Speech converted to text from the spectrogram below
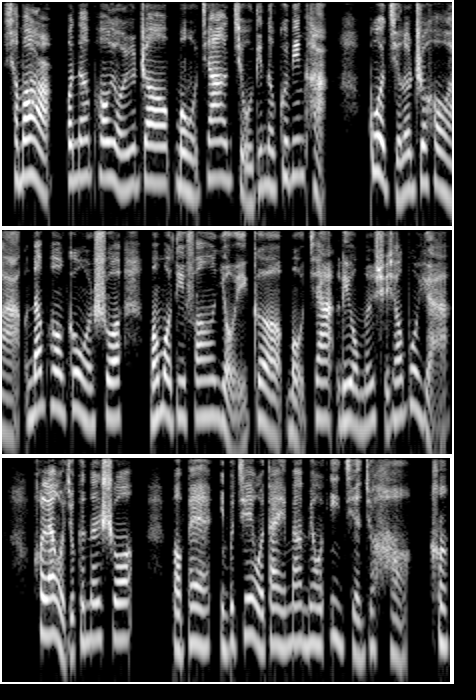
小妹儿，我男朋友有一张某家酒店的贵宾卡，过节了之后啊，我男朋友跟我说某某地方有一个某家离我们学校不远。后来我就跟他说，宝贝，你不介意我大姨妈没有意见就好。哼，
